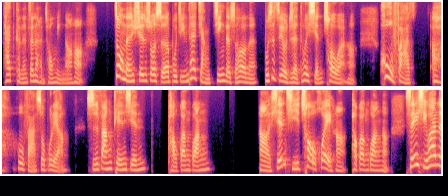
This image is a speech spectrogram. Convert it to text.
他可能真的很聪明了、哦、哈。众能宣说十二部经，在讲经的时候呢，不是只有人会嫌臭啊，哈，护法啊，护法受不了，十方天仙跑光光，好，嫌其臭秽哈，跑光光哈，谁喜欢呢？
